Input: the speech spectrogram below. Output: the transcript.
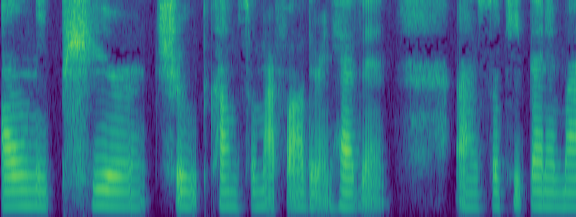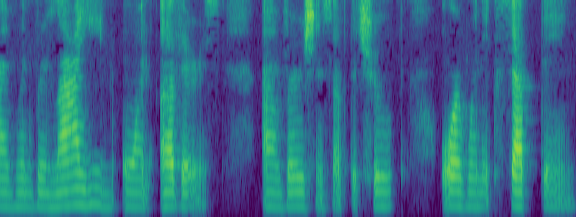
only pure truth comes from our Father in heaven. Uh, so keep that in mind when relying on others' um, versions of the truth or when accepting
